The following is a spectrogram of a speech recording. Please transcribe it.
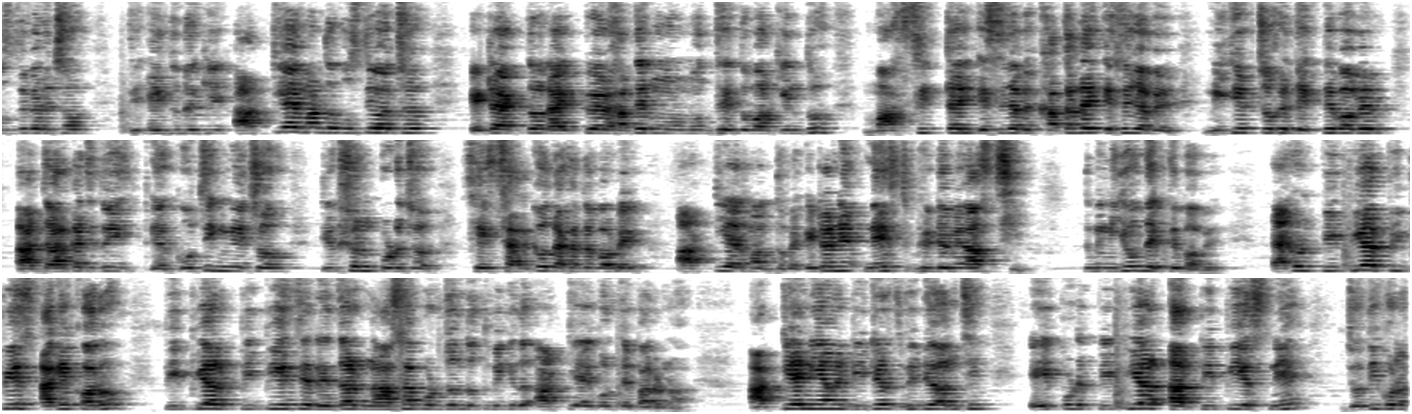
বুঝতে পেরেছ যে এই দুটো কি আরটিআই মানে তো বুঝতে পারছ। এটা একদম রাইট টু এর হাতের মধ্যে তোমার কিন্তু মার্কশিটটাই এসে যাবে, খাতাটাই এসে যাবে, নিজের চোখে দেখতে পাবে। আর যার কাছে তুই কোচিং নিয়েছো টিউশন পড়েছো, সেই স্যারকেও দেখাতে পারবে আরটিআর মাধ্যমে। এটা নিয়ে নেক্সট ভিডিও আমি আসছি। তুমি নিজেও দেখতে পাবে। এখন পিপিআর পিপিএস আগে করো। পিপিআর পিপিএস এর রেজাল্ট না আসা পর্যন্ত তুমি কিন্তু আরটিআই করতে পারো না। আরটিআই নিয়ে আমি ডিটেলস ভিডিও আনছি। এই পরে পিপিআর আর পিপিএস নিয়ে যদি কোনো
